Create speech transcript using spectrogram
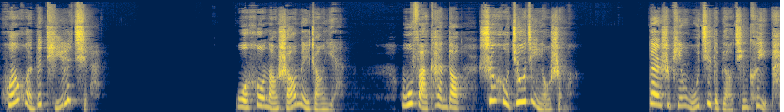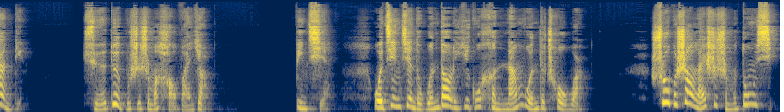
缓缓的提了起来。我后脑勺没长眼，无法看到身后究竟有什么，但是凭无忌的表情可以判定，绝对不是什么好玩意儿，并且我渐渐的闻到了一股很难闻的臭味儿，说不上来是什么东西，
